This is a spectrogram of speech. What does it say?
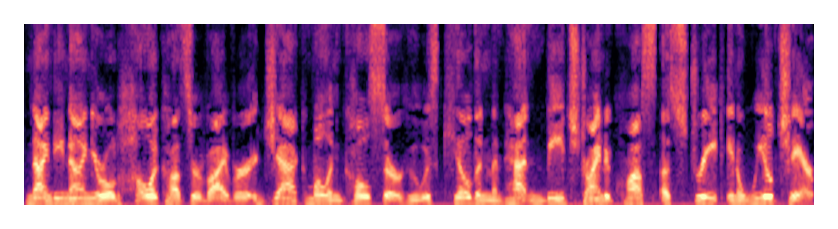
99 year old Holocaust survivor Jack Mullen Kulser, who was killed in Manhattan Beach trying to cross a street in a wheelchair.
